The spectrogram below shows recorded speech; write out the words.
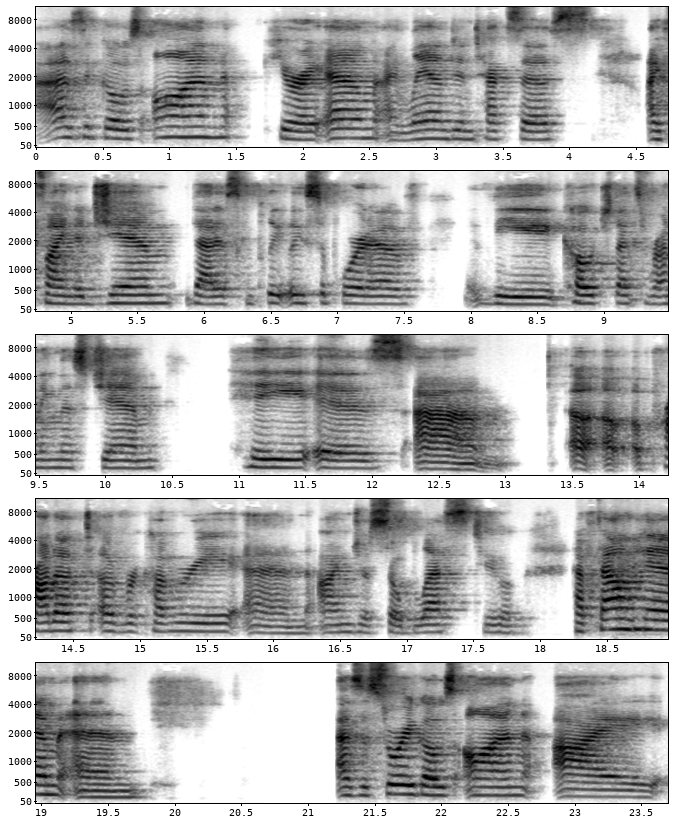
as it goes on, here I am. I land in Texas. I find a gym that is completely supportive. The coach that's running this gym, he is um, a, a, product of recovery, and I'm just so blessed to have found him. And as the story goes on, I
